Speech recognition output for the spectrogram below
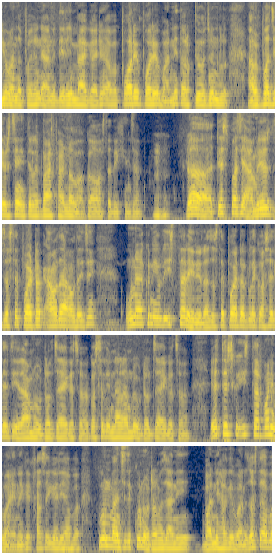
योभन्दा पहिला नै हामीले धेरै माग गऱ्यौँ। अब पर्यो पर्यो भन्ने तर त्यो जुन हाम्रो बजेट चाहिँ त्यसलाई बाँडफाँड नभएको अवस्था देखिन्छ। र त्यसपछि हाम्रो यो जस्तै पर्यटक आउँदा आउँदै चाहिँ उनीहरूको नि एउटा स्तर हेरेर जस्तै पर्यटकलाई कसैले चाहिँ राम्रो होटल चाहिएको छ कसैले नराम्रो होटल चाहिएको छ यो त्यसको स्तर पनि भएन क्या खासै गरी अब कुन मान्छे चाहिँ कुन होटलमा जाने भन्ने खालको भएन। जस्तै अब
